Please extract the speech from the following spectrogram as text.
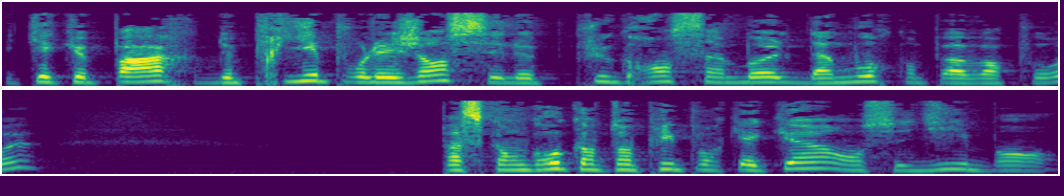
Et quelque part, de prier pour les gens, c'est le plus grand symbole d'amour qu'on peut avoir pour eux. Parce qu'en gros, quand on prie pour quelqu'un, on se dit, bon,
